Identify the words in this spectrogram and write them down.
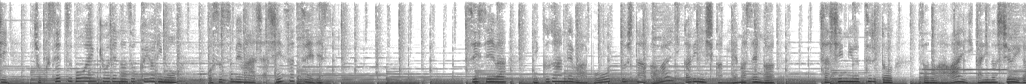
し直接望遠鏡で覗くよりもおすすめは写真撮影です。水星は肉眼ではぼーっとした淡い光にしか見えませんが写真に写るとその淡い光の周囲が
